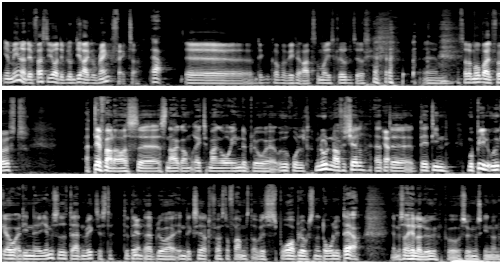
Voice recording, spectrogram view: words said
jeg mener, det er først i år, det blev en direkte rank factor. Ja, Øh, det kan godt være, vi ikke har ret, så må I skrive det til os. øhm, og så er der mobile first. og det var der også øh, snak om rigtig mange år, inden det blev øh, udrullet. Men nu er den officiel, at Ja. øh, det er din mobil udgave af din øh, hjemmeside, der er den vigtigste. Det er den, ja. der bliver indekseret først og fremmest, og hvis brugeroplevelsen er dårlig der, jamen så held og lykke på søgemaskinerne.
